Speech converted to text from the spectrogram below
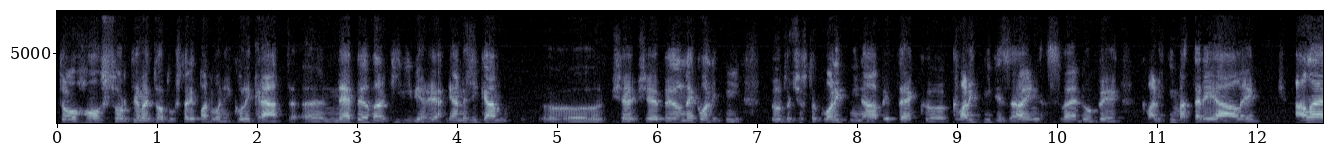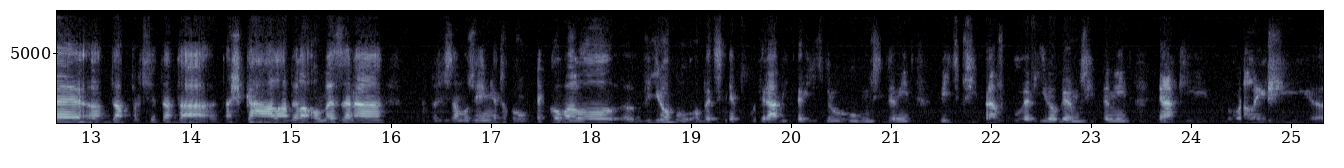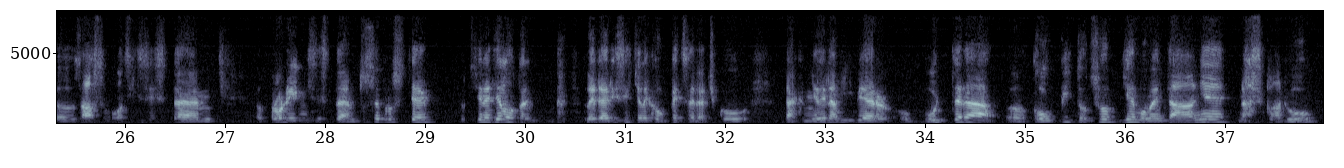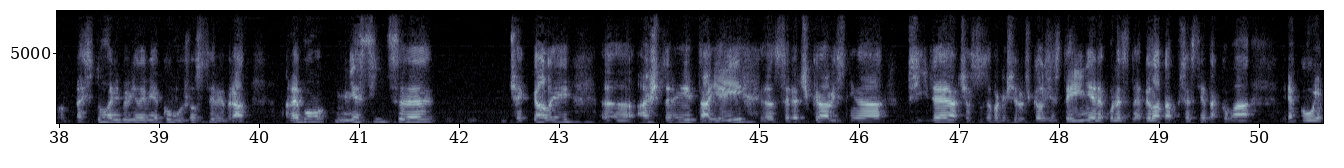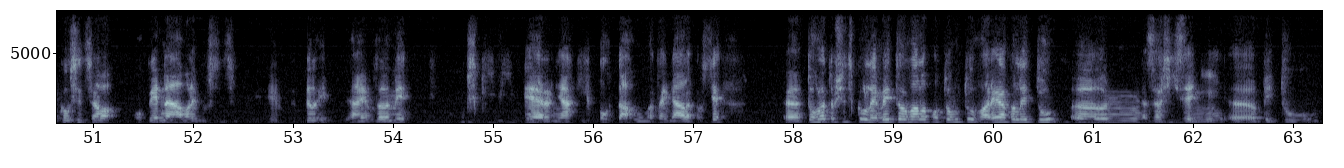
toho sortimentu, a to už tady padlo několikrát, nebyl velký výběr. Já, já neříkám, že, že byl nekvalitní. Byl to často kvalitní nábytek, kvalitní design své doby, kvalitní materiály, ale ta, prostě ta, ta, ta škála byla omezená protože samozřejmě to komplikovalo eh, výrobu obecně. Pokud vyrábíte víc druhů, musíte mít víc přípravků ve výrobě, musíte mít nějaký dokonalejší eh, zásobovací systém, prodejní systém. To se prostě, prostě nedělo. Lidé, když si chtěli koupit sedačku, tak měli na výběr buď teda eh, koupí to, co je momentálně na skladu, bez toho ani by měli jako možnost si vybrat, anebo měsíce čekali, eh, až tedy ta jejich eh, sedačka listina přijde a často se pak ještě dočkali, že stejně nakonec nebyla ta přesně taková, jakou, jakou si třeba objednávali, prostě byl i jen, velmi úzký výběr nějakých potahů a tak dále. Prostě eh, tohle to všechno limitovalo potom tu variabilitu zařízení bytů,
